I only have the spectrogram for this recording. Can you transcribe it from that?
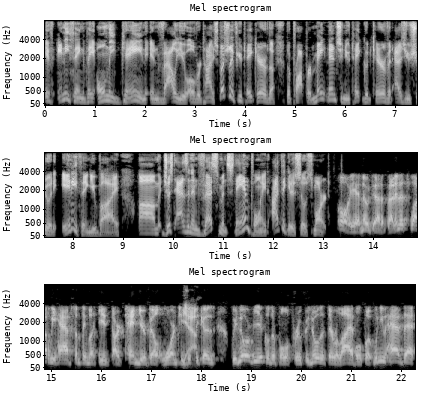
if anything, they only gain in value over time, especially if you take care of the the proper maintenance and you take good care of it as you should anything you buy. Um, just as an investment standpoint, I think it is so smart. Oh yeah, no doubt about it. And that's why we have something like our 10 year belt warranty, yeah. just because we know our vehicles are bulletproof. We know that they're reliable, but when you have that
